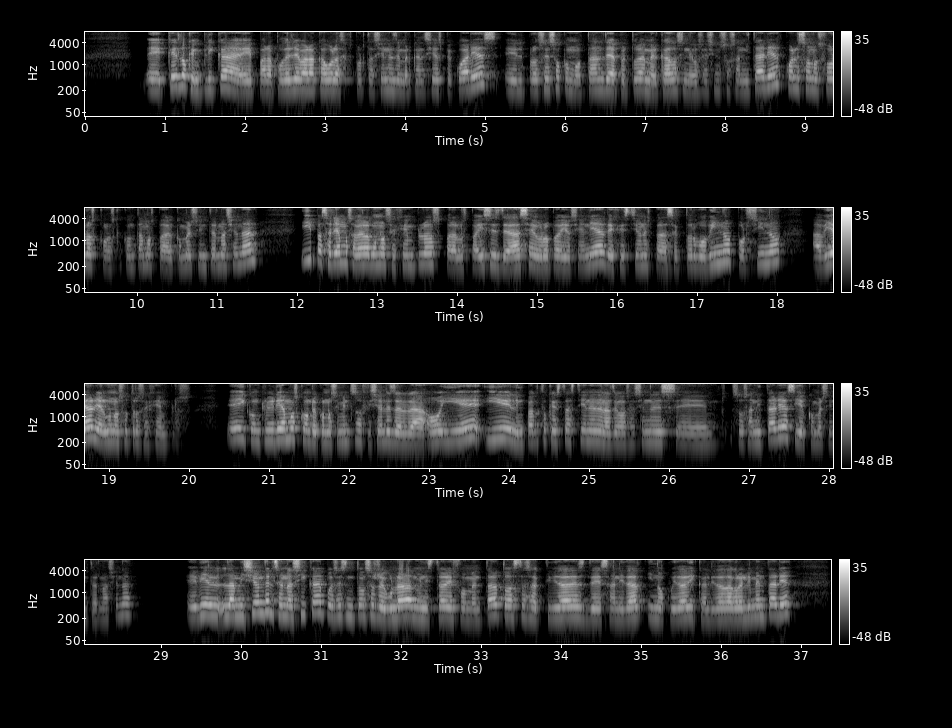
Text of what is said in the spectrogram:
eh, qué es lo que implica eh, para poder llevar a cabo las exportaciones de mercancías pecuarias, el proceso como tal de apertura de mercados y negociación sanitaria, cuáles son los foros con los que contamos para el comercio internacional y pasaríamos a ver algunos ejemplos para los países de Asia, Europa y Oceanía de gestiones para el sector bovino, porcino, aviar y algunos otros ejemplos. Eh, y concluiríamos con reconocimientos oficiales de la OIE y el impacto que éstas tienen en las negociaciones sanitarias y el comercio internacional. Eh, bien, la misión del Senacica pues, es entonces regular, administrar y fomentar todas estas actividades de sanidad, inocuidad y calidad agroalimentaria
